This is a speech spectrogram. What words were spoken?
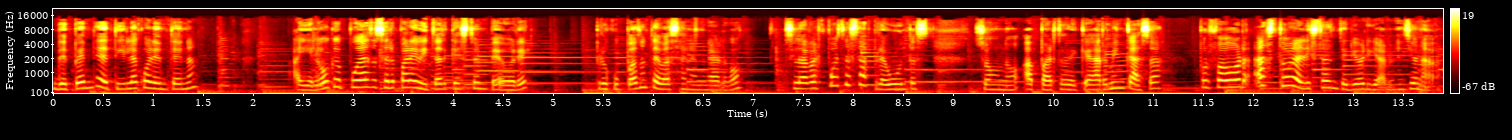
¿Depende de ti la cuarentena? ¿Hay algo que puedas hacer para evitar que esto empeore? ¿Preocupándote vas a ganar algo? Si la respuesta a estas preguntas son no, aparte de quedarme en casa, por favor haz toda la lista anterior ya mencionada.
